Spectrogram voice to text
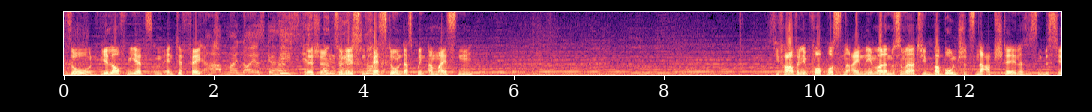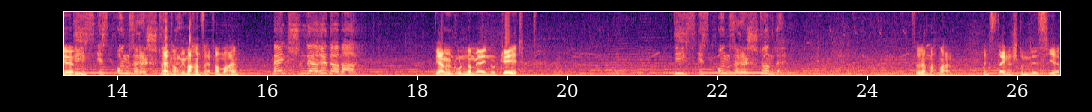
So, und wir laufen jetzt im Endeffekt... haben ein neues Gehöft! Dies Sehr schön. Zur nächsten Stunde. Festung, das bringt am meisten. Die Frage, ob wir den Vorposten einnehmen, aber dann müssen wir natürlich ein paar Bodenschützen da abstellen. Das ist ein bisschen... Dies ist unsere Stunde! Na komm, wir machen es einfach mal. Menschen der Rittermark! Wir haben im Grunde genommen ja nur Geld. Dies ist unsere Stunde! So, dann mach mal. Wenn es deine Stunde ist hier.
